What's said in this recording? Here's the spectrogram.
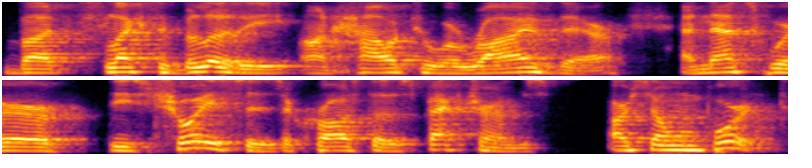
but flexibility on how to arrive there. And that's where these choices across those spectrums are so important.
